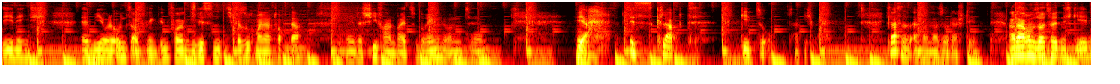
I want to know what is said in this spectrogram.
diejenigen, die äh, mir oder uns auf LinkedIn folgen, die wissen, ich versuche meiner Tochter äh, das Skifahren beizubringen. Und ähm, ja, es klappt, geht so, sag ich mal. Ich lasse es einfach mal so da stehen. Aber darum soll es heute nicht gehen,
